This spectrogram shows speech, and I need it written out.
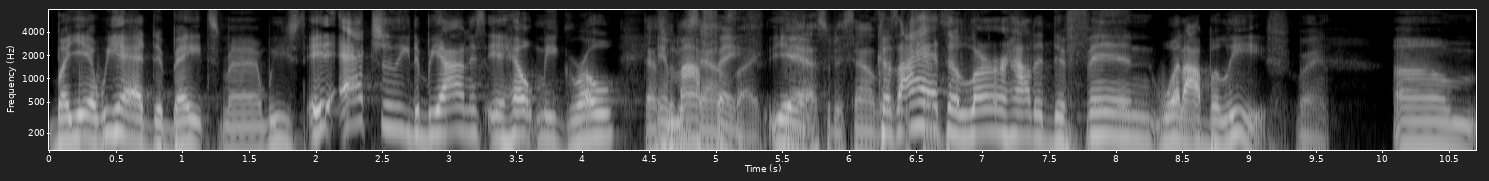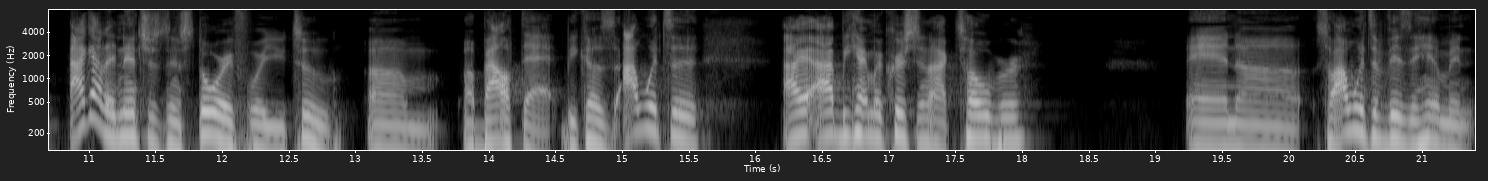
but yeah, we had debates, man. We used, it actually, to be honest, it helped me grow That's in my faith. like. Yeah. Yeah, that's what it sounds like. Cause like, I had to learn how to defend what I believe. Right. Um, I got an interesting story for you too, um, about that because I went to, I, I became a Christian in October. And, uh, so I went to visit him in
